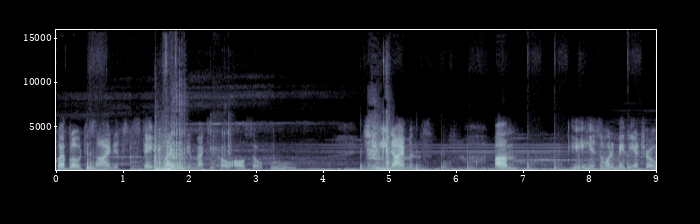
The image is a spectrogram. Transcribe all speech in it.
Pueblo design. It's the state flag of New Mexico also. Ooh. Chibi diamonds. Um, he, he's the one who made the intro,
